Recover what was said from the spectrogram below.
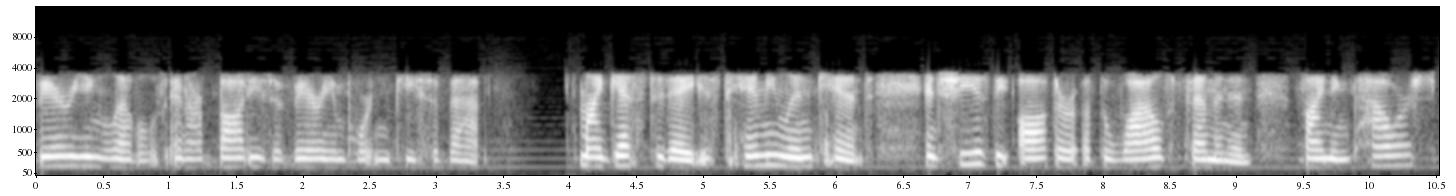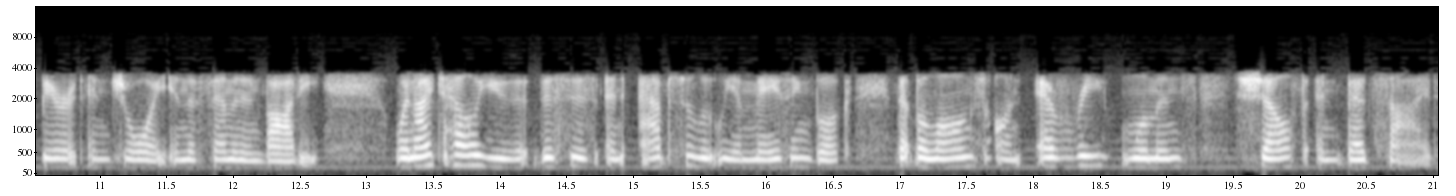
varying levels, and our body is a very important piece of that. My guest today is Tami Lynn Kent, and she is the author of The Wild Feminine Finding Power, Spirit, and Joy in the Feminine Body. when I tell you that this is an absolutely amazing book that belongs on every woman's shelf and bedside.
